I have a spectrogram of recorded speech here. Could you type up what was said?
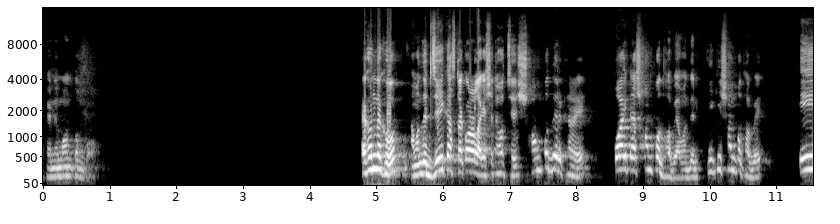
এখানে মন্তব্য। এখন দেখো, আমাদের যেই কাজটা করা লাগে সেটা হচ্ছে সম্পদের ঘরে কয়টা সম্পদ হবে, আমাদের কি কি সম্পদ হবে, এই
